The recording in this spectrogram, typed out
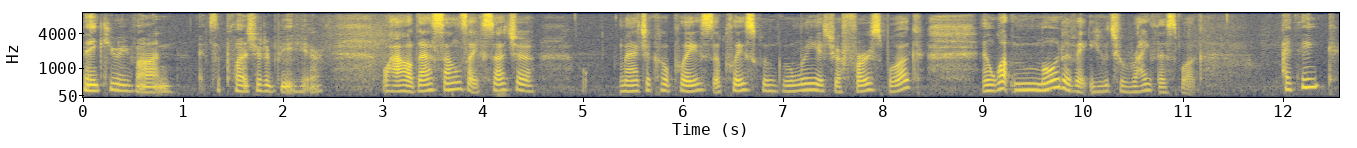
Thank you, Yvonne. It's a pleasure to be here. Wow, that sounds like such a magical place. A Place Called Gyumri is your first book. And what motivated you to write this book? I think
